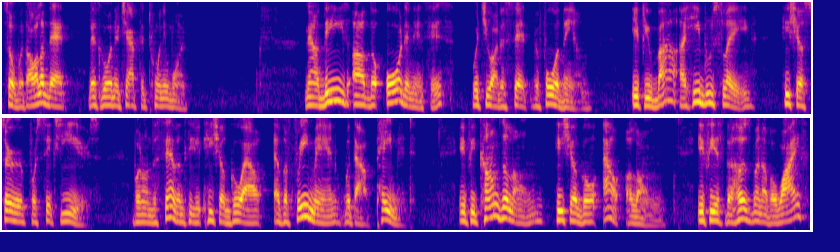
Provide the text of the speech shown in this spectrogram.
so with all of that, let's go into chapter 21. Now, these are the ordinances which you are to set before them. If you buy a Hebrew slave, he shall serve for six years. But on the seventh, he, he shall go out as a free man without payment. If he comes alone, he shall go out alone. If he is the husband of a wife,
